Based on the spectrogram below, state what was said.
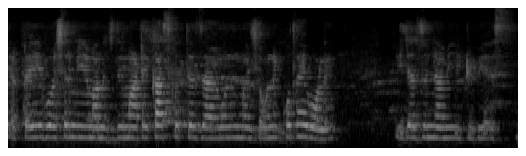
একটা এই বয়সের মেয়ে মানুষ যদি মাঠে কাজ করতে যায়, অনেক মানুষ অনেক কথাই বলে। এটার জন্য আমি ইউটিউবে আসছি।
